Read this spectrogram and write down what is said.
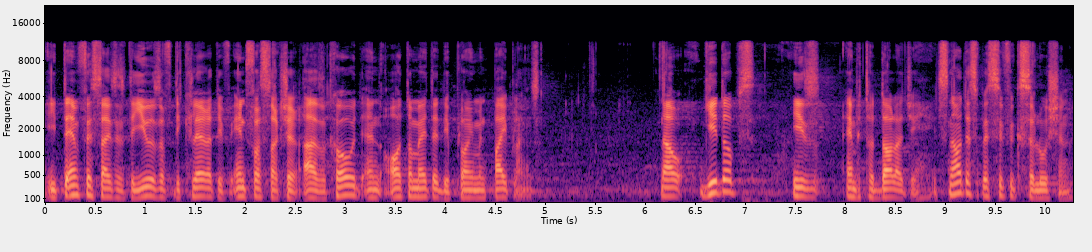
it emphasizes the use of declarative infrastructure as code and automated deployment pipelines. Now, GitOps is a methodology. It's not a specific solution.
